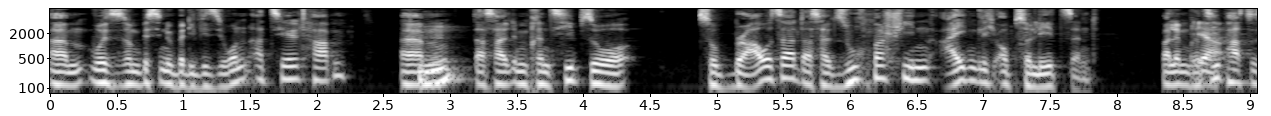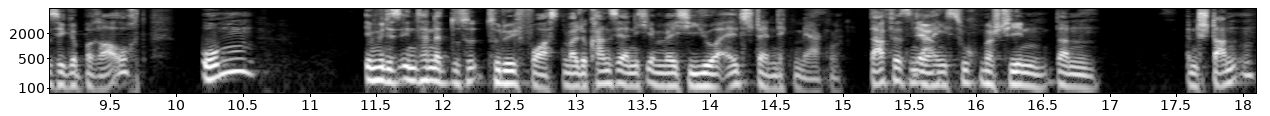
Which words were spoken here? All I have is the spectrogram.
ähm, wo sie so ein bisschen über die Vision erzählt haben. Ähm, mhm. Dass halt im Prinzip so, so Browser, dass halt Suchmaschinen eigentlich obsolet sind. Weil im Prinzip hast du sie gebraucht, um irgendwie das Internet zu, zu, durchforsten, weil du kannst ja nicht irgendwelche URLs ständig merken. Dafür sind ja, eigentlich Suchmaschinen dann entstanden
